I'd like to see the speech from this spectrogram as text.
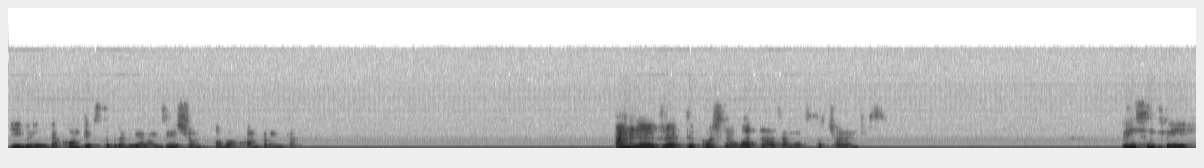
even in the context of the realization of a quantum internet. Finally, I would like to consider what are the next challenges. Recently,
